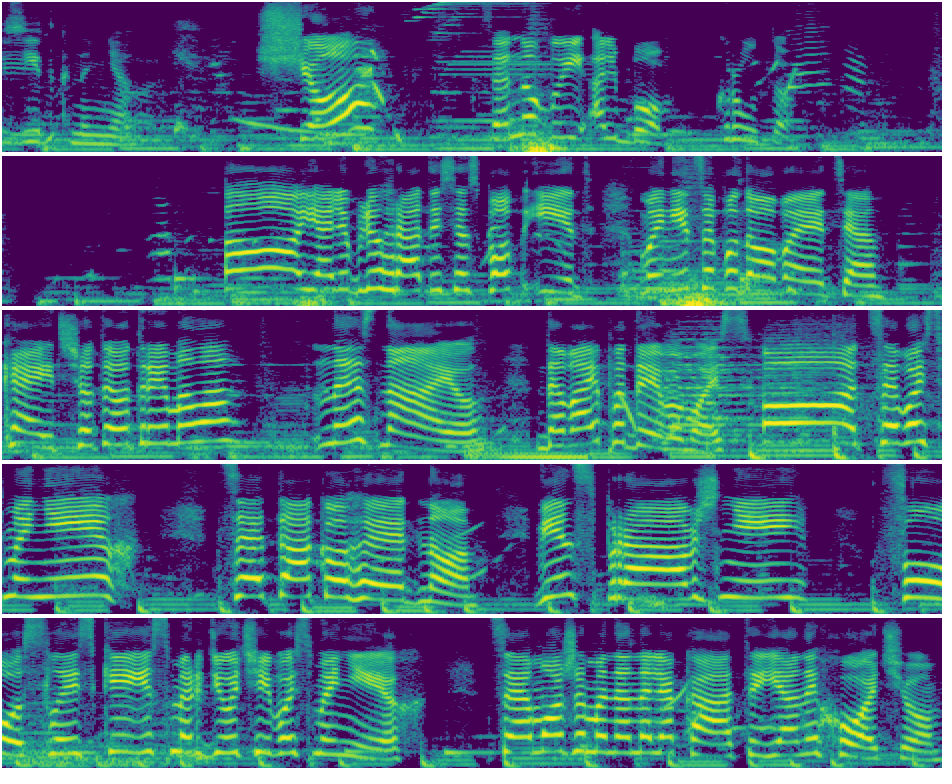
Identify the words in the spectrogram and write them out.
Зіткнення. Що? Це новий альбом. Круто. Я люблю гратися з поп іт Мені це подобається. Кейт, що ти отримала? Не знаю. Давай подивимось. О, це восьминіг. Це так огидно. Він справжній. Фу, слизький і смердючий восьминіг. Це може мене налякати, я не хочу.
